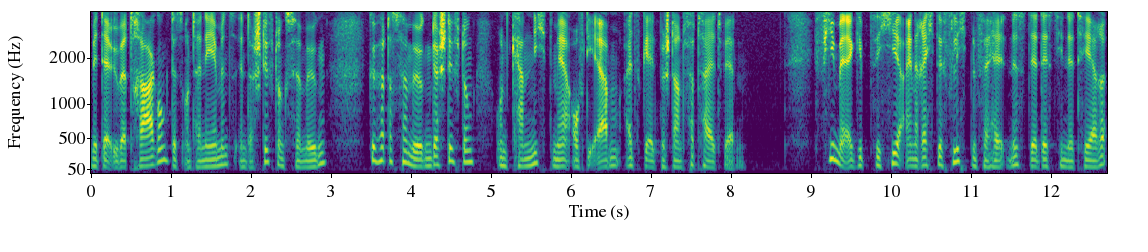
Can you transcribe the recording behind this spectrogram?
Mit der Übertragung des Unternehmens in das Stiftungsvermögen gehört das Vermögen der Stiftung und kann nicht mehr auf die Erben als Geldbestand verteilt werden. Vielmehr ergibt sich hier ein Rechte-Pflichten-Verhältnis der Destinatäre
